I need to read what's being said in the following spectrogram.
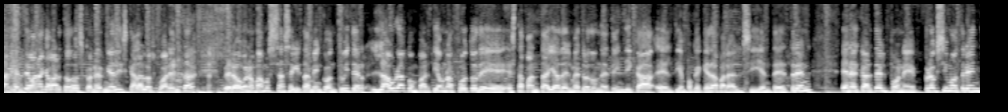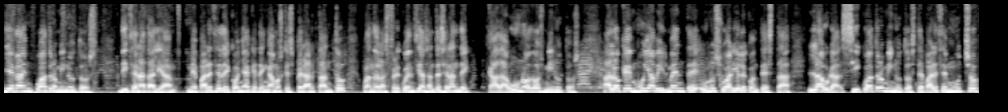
Esta gente van a acabar todos con hernia discal a los 40. Pero bueno, vamos a seguir también con Twitter. Laura compartía una foto de esta pantalla del metro donde te indica el tiempo que queda para el siguiente tren. En el cartel pone, próximo tren llega en cuatro minutos. Dice Natalia, me parece de coña que tengamos que esperar tanto cuando las frecuencias antes eran de cada uno o dos minutos. A lo que muy hábilmente un usuario le contesta, Laura, si cuatro minutos te parece mucho,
